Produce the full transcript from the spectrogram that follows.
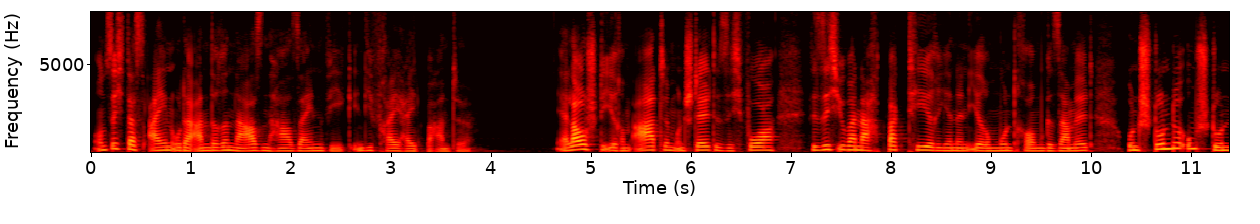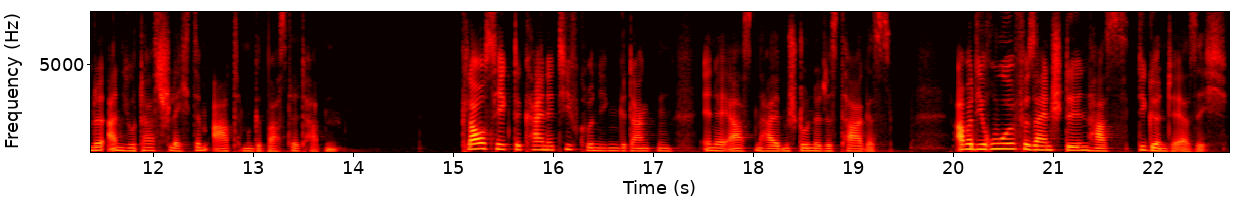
und sich das ein oder andere Nasenhaar seinen Weg in die Freiheit bahnte. Er lauschte ihrem Atem und stellte sich vor, wie sich über Nacht Bakterien in ihrem Mundraum gesammelt und Stunde um Stunde an Juttas schlechtem Atem gebastelt hatten. Klaus hegte keine tiefgründigen Gedanken in der ersten halben Stunde des Tages. Aber die Ruhe für seinen stillen Hass, die gönnte er sich.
